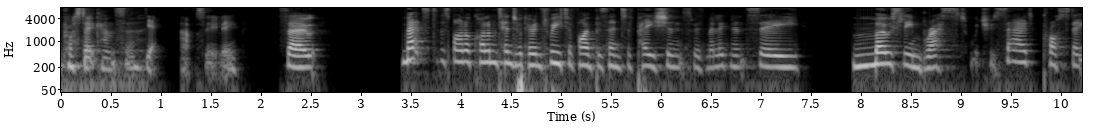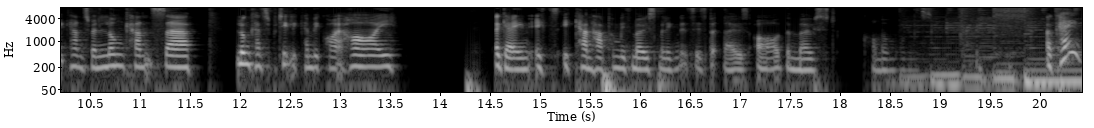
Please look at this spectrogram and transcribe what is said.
prostate cancer. Yeah, absolutely. So, Mets to the spinal column tend to occur in 3 to 5% of patients with malignancy, mostly in breast, which we said, prostate cancer and lung cancer. Lung cancer, particularly, can be quite high. Again, it's, it can happen with most malignancies, but those are the most common ones. Okay.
